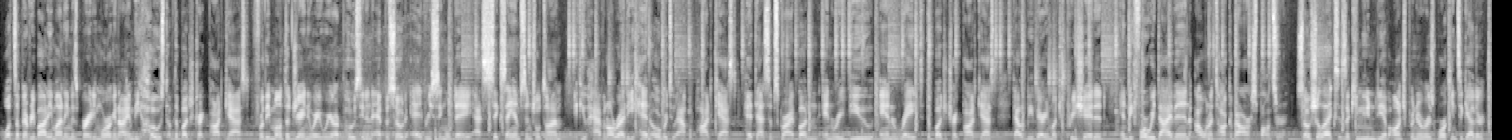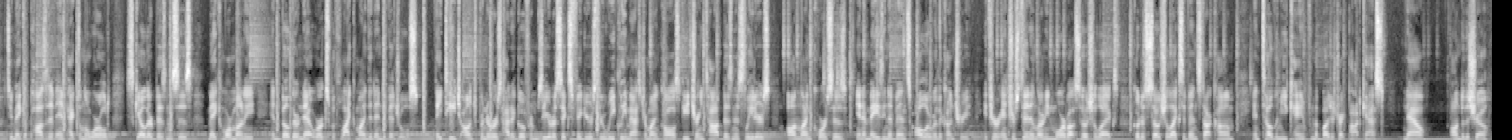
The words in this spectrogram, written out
What's up, everybody? My name is Brady Morgan. I am the host of the Budget Trek podcast. For the month of January, we are posting an episode every single day at 6 a.m. Central Time. If you haven't already, head over to Apple Podcast, hit that subscribe button, and review and rate the Budget Trek podcast. That would be very much appreciated. And before we dive in, I want to talk about our sponsor. SocialX is a community of entrepreneurs working together to make a positive impact on the world, scale their businesses, make more money, and build their networks with like minded individuals. They teach entrepreneurs how to go from zero to six figures through weekly mastermind calls featuring top business leaders, online courses, and amazing events all over the country. If you're interested in learning more about SocialX, go to socialxevents.com and tell them you came from the Budget Trek podcast. Now, on to the show.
